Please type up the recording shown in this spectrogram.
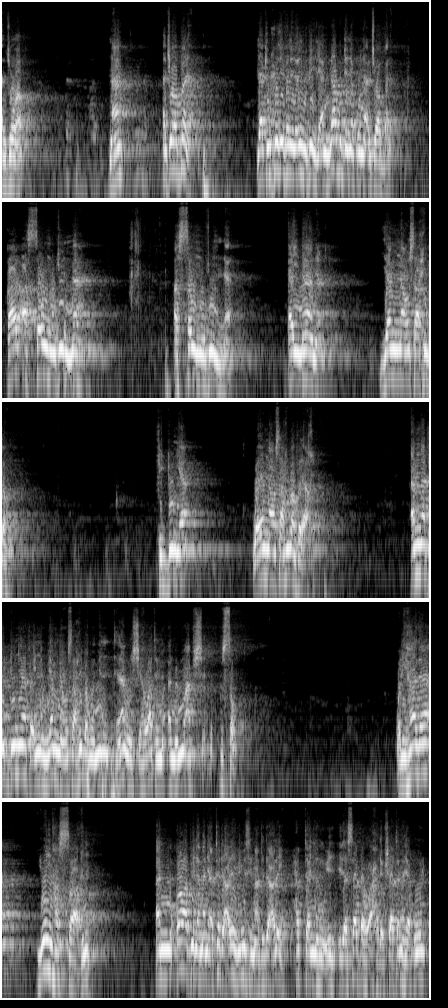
الجواب؟ نعم. الجواب بلى. لكن حذف للعلم به لأنه لا بد أن يكون الجواب بلى. قال الصوم جنة. الصوم جنة. أي مانع. يمنع صاحبه في الدنيا ويمنع صاحبه في الآخرة. أما في الدنيا فإنه يمنع صاحبه من تناول الشهوات الممنوعة في الصوم. ولهذا ينهى الصائم أن يقابل من اعتدى عليه بمثل ما اعتدى عليه حتى إنه إذا سابه أحد أو شاتمه يقول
